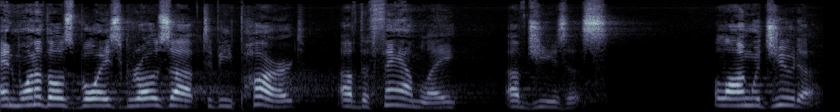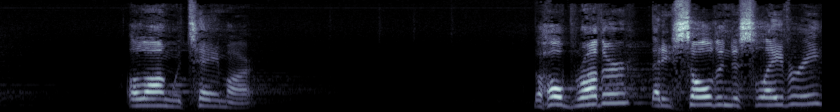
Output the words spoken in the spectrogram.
And one of those boys grows up to be part of the family of Jesus, along with Judah, along with Tamar. The whole brother that he sold into slavery,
